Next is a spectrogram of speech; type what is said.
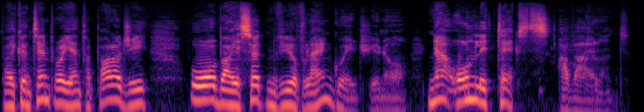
by contemporary anthropology or by a certain view of language, you know. Now only texts are violent.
